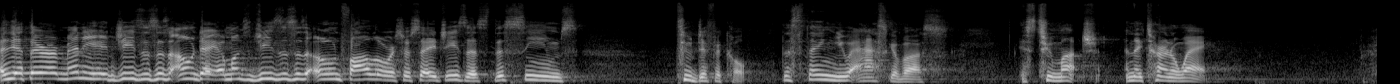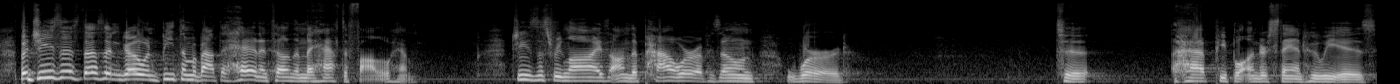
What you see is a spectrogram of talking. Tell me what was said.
And yet, there are many in Jesus' own day, amongst Jesus' own followers, who say, Jesus, this seems too difficult. This thing you ask of us is too much. And they turn away. But Jesus doesn't go and beat them about the head and tell them they have to follow him. Jesus relies on the power of his own word to have people understand who he is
